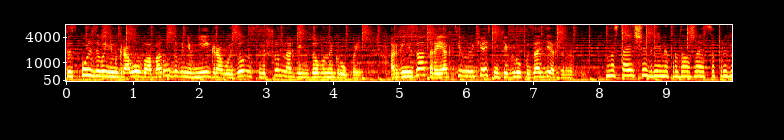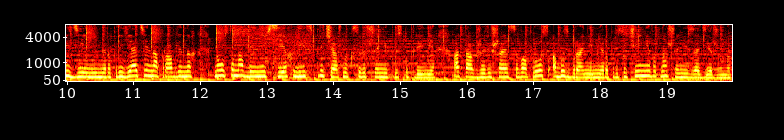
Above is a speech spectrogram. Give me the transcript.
с использованием игрового оборудования вне игровой зоны, совершенно организованной группой». Организаторы и активные участники группы задержаны В настоящее время продолжается проведение мероприятий, направленных на установление всех лиц, причастных к совершению преступления, а также решается вопрос об избрании меры пресечения в отношении задержанных.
